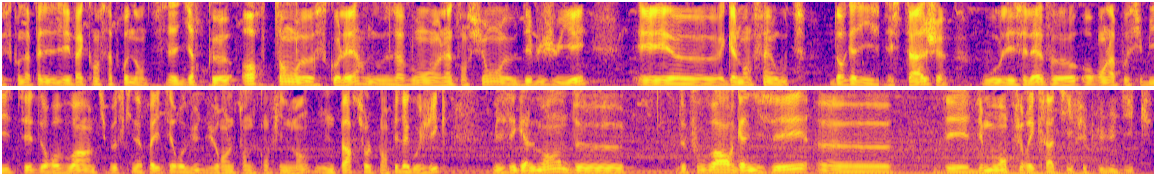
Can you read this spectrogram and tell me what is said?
ce qu'on appelle les vacances apprenantes. C'est-à-dire que hors temps euh, scolaire, nous avons l'intention euh, début juillet et euh, également fin août d'organiser des stages où les élèves euh, auront la possibilité de revoir un petit peu ce qui n'a pas été revu durant le temps de confinement, d'une part sur le plan pédagogique, mais également de, de pouvoir organiser euh, des, des moments plus récréatifs et plus ludiques.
